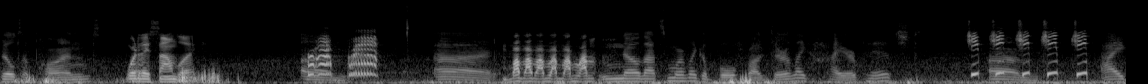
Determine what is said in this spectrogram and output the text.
built a pond. what do they sound like? Um, uh, no, that's more of like a bullfrog. They're like higher pitched. Cheep, cheep, Um, cheep, cheep, cheep. I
